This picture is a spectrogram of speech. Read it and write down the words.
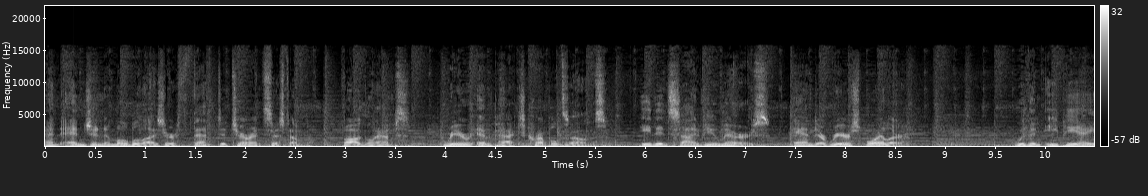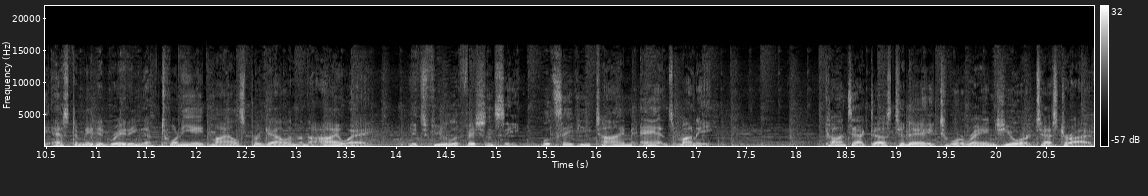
an engine immobilizer theft deterrent system, fog lamps, rear impact crumple zones, heated side view mirrors, and a rear spoiler. With an EPA estimated rating of 28 miles per gallon on the highway, its fuel efficiency will save you time and money. Contact us today to arrange your test drive.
